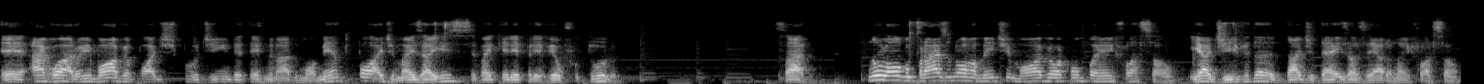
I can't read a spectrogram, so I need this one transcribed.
é, agora, o imóvel pode explodir em determinado momento? Pode, mas aí você vai querer prever o futuro, sabe? No longo prazo, normalmente imóvel acompanha a inflação e a dívida dá de 10 a 0 na inflação.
